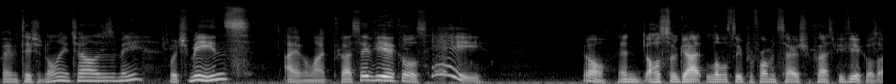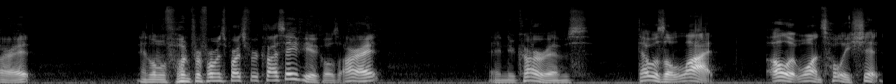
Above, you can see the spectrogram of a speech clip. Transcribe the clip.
By invitation only challenges me, which means I haven't unlocked Class A vehicles. Hey! Oh, and also got level 3 performance tires for Class B vehicles. Alright. And level 1 performance parts for Class A vehicles. Alright. And new car rims. That was a lot. All at once. Holy shit.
